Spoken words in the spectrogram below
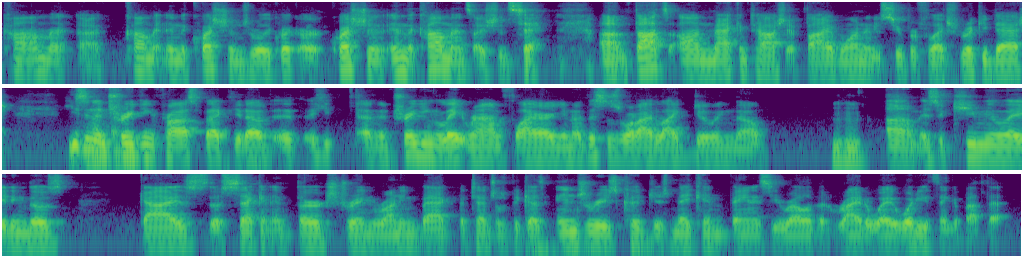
comment uh, comment in the questions really quick or question in the comments I should say. Um, thoughts on McIntosh at five one in a super flex rookie dash. He's an intriguing prospect, you know, it, he, an intriguing late round flyer. You know, this is what I like doing though, mm-hmm. um, is accumulating those guys, the second and third string running back potentials because injuries could just make him fantasy relevant right away. What do you think about that?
